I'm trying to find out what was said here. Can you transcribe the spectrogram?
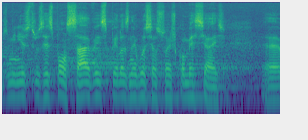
os ministros responsáveis pelas negociações comerciais. Eh,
